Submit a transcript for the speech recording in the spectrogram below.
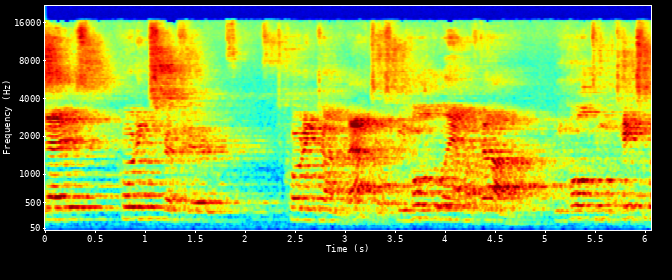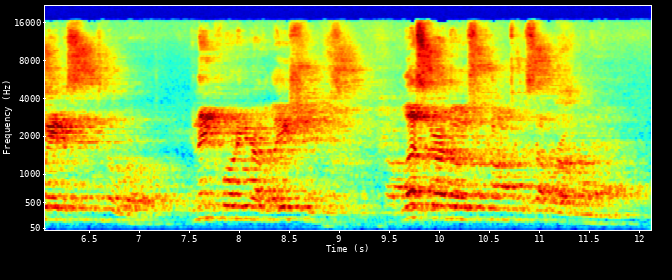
says, quoting scripture, quoting John the Baptist, Behold the Lamb of God, behold him who takes away the sins of the world. And then quoting Revelation, uh, Blessed are those who come to the supper of the Lamb.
